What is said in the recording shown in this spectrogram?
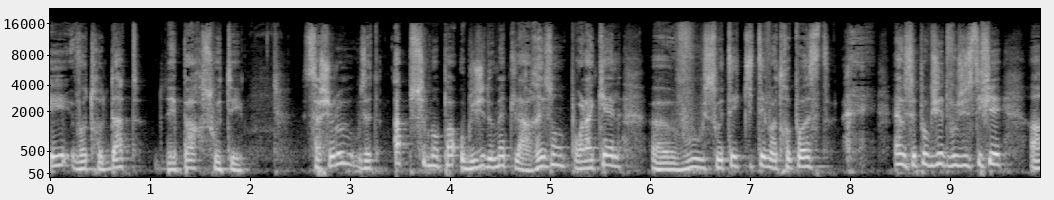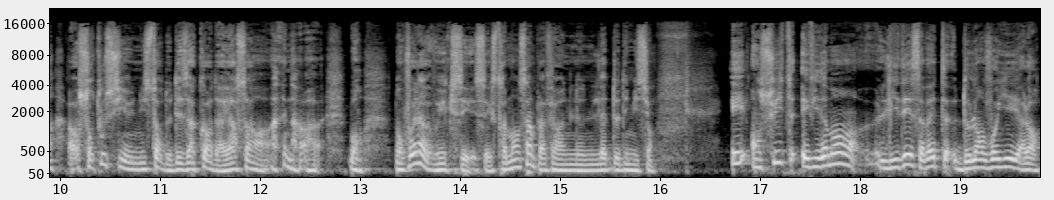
et votre date de départ souhaitée. Sachez-le, vous n'êtes absolument pas obligé de mettre la raison pour laquelle euh, vous souhaitez quitter votre poste. Eh, vous n'êtes pas obligé de vous justifier. Hein. Alors surtout s'il y a une histoire de désaccord derrière ça. Hein. bon, donc voilà, vous voyez que c'est extrêmement simple à faire une, lettre de démission. Et ensuite, évidemment, l'idée, ça va être de l'envoyer. Alors,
